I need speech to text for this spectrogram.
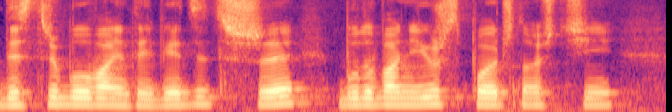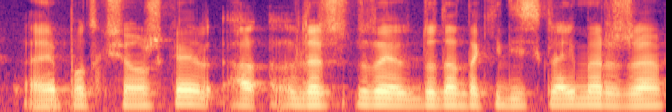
dystrybuowanie tej wiedzy, trzy, budowanie już społeczności pod książkę, lecz tutaj dodam taki disclaimer, że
